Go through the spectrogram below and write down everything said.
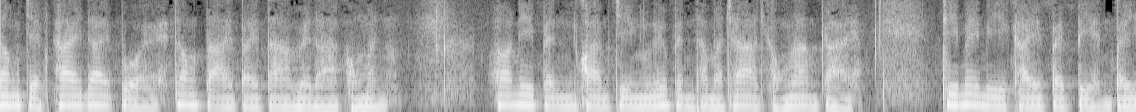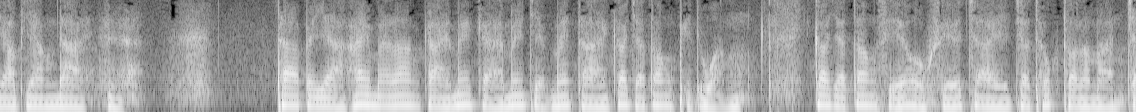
ต้องเจ็บไข้ได้ป่วย ต้องตายไปตามเวลาของมัน เพราะนี่เป็นความจริงหรือเป็นธรรมชาติของร่างกาย ที่ไม่มีใครไปเปลี่ยนไปยับยั้งได้ถ้าไปอยากให้มาร่างกายไม่แก่ไม่เจ็บไม่ตายก็จะต้องผิดหวัง ก็จะต้องเสียอกเสียใจจะทุกข์ทรมานใจ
